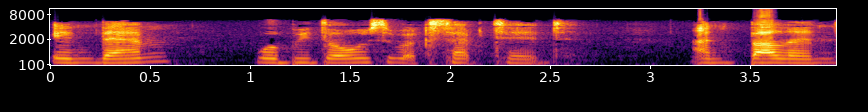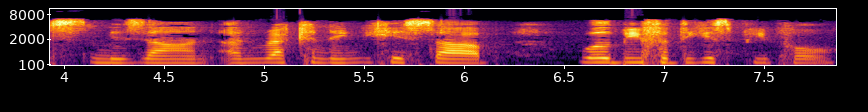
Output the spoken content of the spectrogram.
in them will be those who accepted and balanced Mizan and reckoning Hisab will be for these people.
